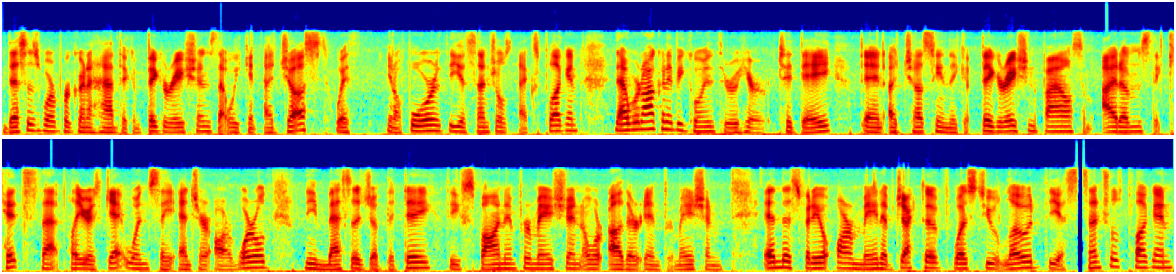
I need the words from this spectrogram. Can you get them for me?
This is where we're going to have the configurations that we can adjust with you know, for the Essentials X plugin. Now we're not going to be going through here today and adjusting the configuration file, some items, the kits that players get once they enter our world, the message of the day, the spawn information, or other information. In this video, our main objective was to load the Essentials plugin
